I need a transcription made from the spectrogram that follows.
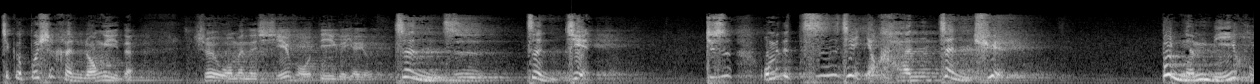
这个不是很容易的。所以我们的学佛，第一个要有正知正见，就是我们的知见要很正确，不能迷糊。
